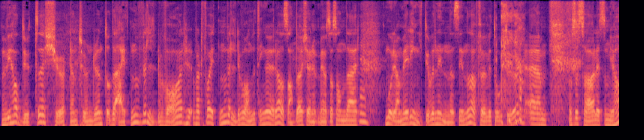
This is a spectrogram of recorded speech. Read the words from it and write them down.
Men vi hadde jo ikke kjørt den turen rundt, og det er ikke en veld, var i hvert fall ikke en veldig vanlig ting å gjøre. altså. Det å kjøre rundt med og sånn der Ja. Mora mi ringte jo venninnene sine da før vi tok turen, Em, og så sa jeg liksom Ja,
